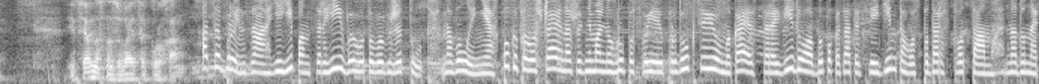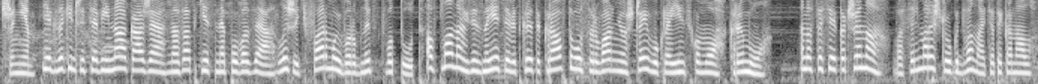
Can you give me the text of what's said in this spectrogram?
І це в нас називається курхан. А це бринза. Її пан Сергій виготовив вже тут, на Волині. Поки пригощає нашу знімальну групу своєю продукцією, вмикає старе відео, аби показати свій дім та господарство там, на Донеччині. Як закінчиться війна, каже, назад кіс не повезе, лишить ферму й виробництво тут. А в планах зізнається відкрити крафтову сироварню ще й в українському Криму. Анастасія Качина, Василь Марищук, 12 канал.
